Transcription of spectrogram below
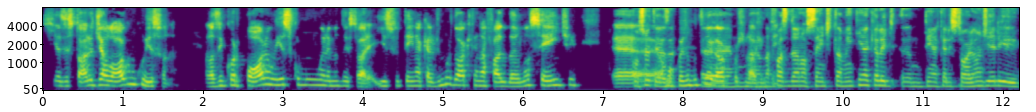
que as histórias dialogam com isso, né? Elas incorporam isso como um elemento da história. Isso tem na Queda de Murdoch, tem na fase da Inocente, é, com certeza. É uma coisa muito legal é, que o personagem Na, na fase da Inocente também tem, aquele, tem aquela história onde ele,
